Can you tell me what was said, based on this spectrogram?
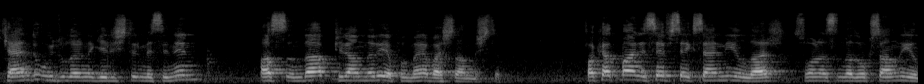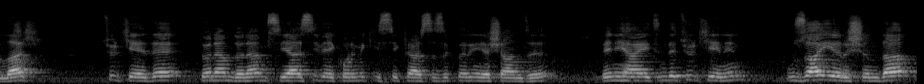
kendi uydularını geliştirmesinin aslında planları yapılmaya başlanmıştı. Fakat maalesef 80'li yıllar, sonrasında 90'lı yıllar Türkiye'de dönem dönem siyasi ve ekonomik istikrarsızlıkların yaşandığı ve nihayetinde Türkiye'nin uzay yarışında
